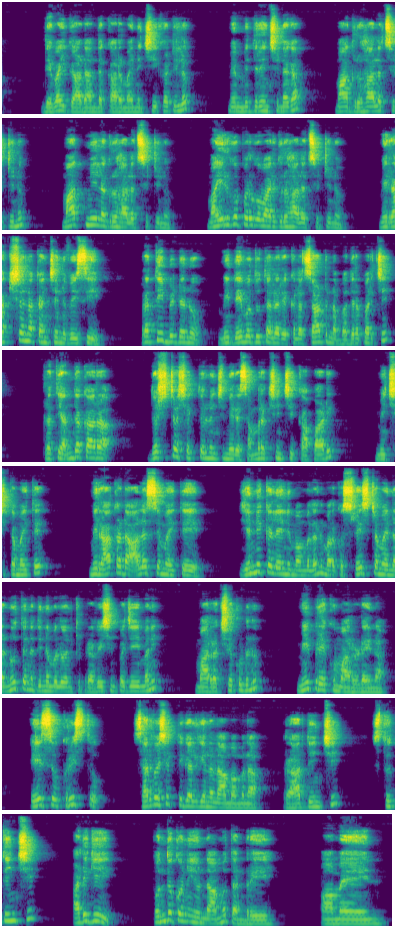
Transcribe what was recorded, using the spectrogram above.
దేవై గాఢాంధకారమైన చీకటిలో మేము నిద్రించినగా మా గృహాల చుట్టూను మాత్మీయుల గృహాల చుట్టూను మా ఇరుగు పొరుగు వారి గృహాల చుట్టూను మీ రక్షణ కంచెను వేసి ప్రతి బిడ్డను మీ దేవదూతల రెక్కల చాటున భద్రపరిచి ప్రతి అంధకార దుష్ట శక్తుల నుంచి మీరే సంరక్షించి కాపాడి మీ చిత్తమైతే మీరు అక్కడ ఆలస్యమైతే ఎన్నిక లేని మమ్మలను మరొక శ్రేష్టమైన నూతన దినములోనికి ప్రవేశింపజేయమని మా రక్షకుడును మీ ప్రేకుమారుడైన యేసుక్రీస్తు సర్వశక్తి కలిగిన నామమున ప్రార్థించి స్తుతించి అడిగి పొందుకొని ఉన్నాము తండ్రి. ఆమెన్.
